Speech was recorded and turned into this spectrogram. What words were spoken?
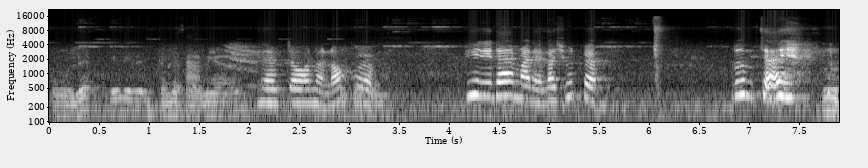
โอ้เลือดนี่นี่จำภาษาเมียแนวจรอะเนาะแบบพี่นี่ได้มาแต่ละชุดแบบปลื้มใจ อืม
